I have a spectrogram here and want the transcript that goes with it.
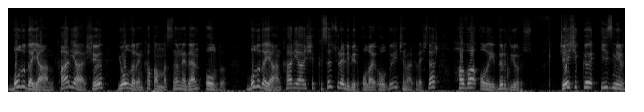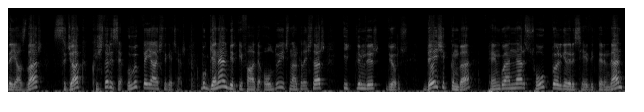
Bolu'da yağan kar yağışı yolların kapanmasına neden oldu. Bolu'da yağan kar yağışı kısa süreli bir olay olduğu için arkadaşlar hava olayıdır diyoruz. C şıkkı İzmir'de yazlar sıcak, kışlar ise ılık ve yağışlı geçer. Bu genel bir ifade olduğu için arkadaşlar iklimdir diyoruz. D şıkkında penguenler soğuk bölgeleri sevdiklerinden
